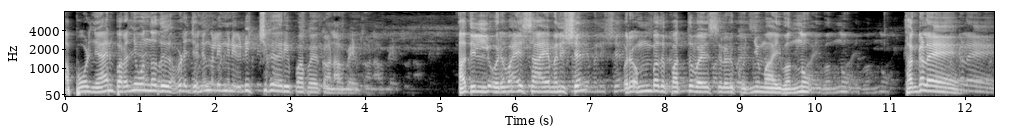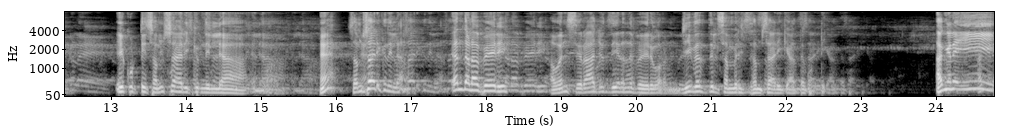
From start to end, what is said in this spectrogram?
അപ്പോൾ ഞാൻ പറഞ്ഞു വന്നത് അവിടെ ജനങ്ങൾ ഇങ്ങനെ ഇടിച്ചു കയറി പാപ്പയെ കാണാൻ വേണ്ടി. അതിൽ ഒരു വയസ്സായ മനുഷ്യൻ ഒരു ഒമ്പത് പത്ത് വയസ്സിലൊരു കുഞ്ഞുമായി വന്നു. തങ്ങളെ ഈ കുട്ടി സംസാരിക്കുന്നില്ല. ഏ? സംസാരിക്കുന്നില്ല. എന്താടാ പേര്? അവൻ സിറാജുദ്ദീൻ എന്ന് പേര് പറഞ്ഞു. ജീവിതത്തിൽ സംഭരിച്ച് സംസാരിക്കാത്ത കുട്ടി. അങ്ങനെ ഈ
